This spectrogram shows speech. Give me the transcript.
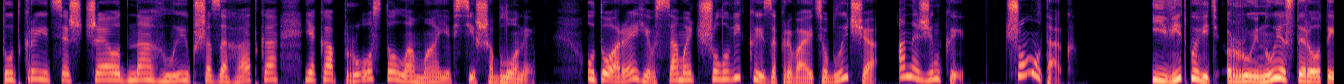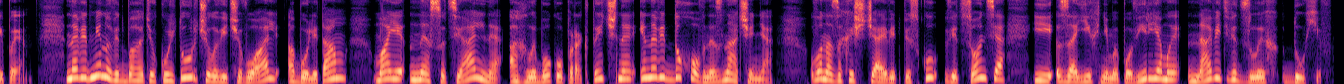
тут криється ще одна глибша загадка, яка просто ламає всі шаблони. У туарегів саме чоловіки закривають обличчя, а не жінки. Чому так? І відповідь руйнує стереотипи. На відміну від багатьох культур, чоловіча вуаль або літам має не соціальне, а глибоко практичне і навіть духовне значення. Вона захищає від піску, від сонця і, за їхніми повір'ями, навіть від злих духів.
